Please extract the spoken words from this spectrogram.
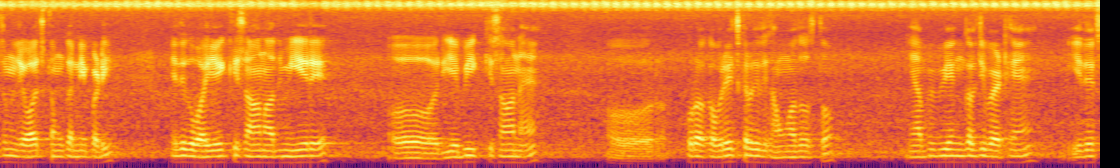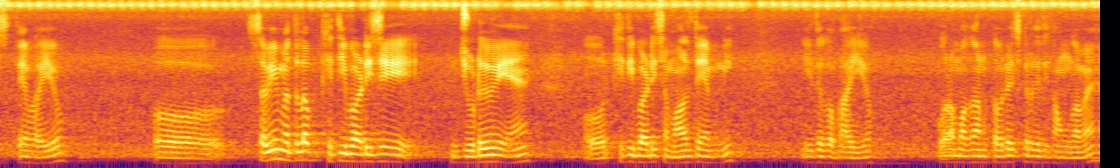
तो मुझे आवाज़ कम करनी पड़ी। ये देखो भाई, एक किसान आदमी ये रहे, और ये भी किसान है। और पूरा कवरेज करके दिखाऊँगा दोस्तों। यहाँ पे भी अंकल जी बैठे हैं ये देख सकते हैं भाइयों। और सभी मतलब खेती बाड़ी से जुड़े हुए हैं और खेती बाड़ी संभालते हैं अपनी। ये देखो भाइयों पूरा मकान कवरेज करके दिखाऊँगा मैं।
